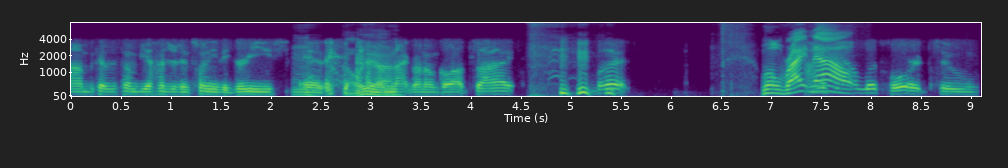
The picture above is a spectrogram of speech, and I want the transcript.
um, because it's going to be 120 degrees, Mm. and, Oh, yeah. I'm not going to go outside. but Well, right now, I look forward to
